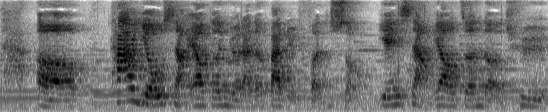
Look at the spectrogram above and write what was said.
他呃他有想要跟原来的伴侣分手，也想要真的去。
